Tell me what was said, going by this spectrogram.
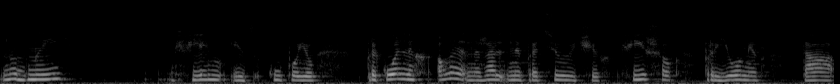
нудний фільм із купою прикольних, але, на жаль, не працюючих фішок, прийомів та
